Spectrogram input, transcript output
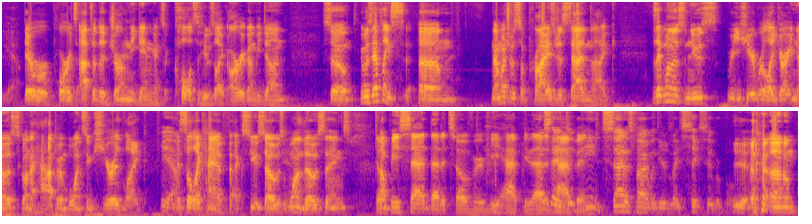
Yeah. there were reports after the Germany game against the Colts that he was like already going to be done. So it was definitely um, not much of a surprise, just sad and like it's like one of those news where you hear where like you already know it's going to happen, but once you hear it, like Yeah. it still like kind of affects you. So it was one of those things. Don't be sad that it's over. Be happy I that it say, happened. be satisfied with your like six Super Bowl. Yeah. Um,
